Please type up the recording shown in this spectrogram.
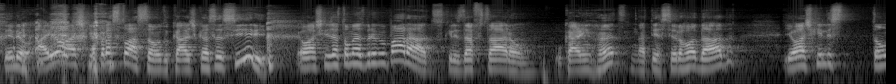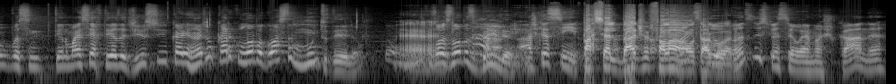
Entendeu? Aí eu acho que para a situação do caso de Kansas City, eu acho que eles já estão mais bem preparados. Que eles draftaram o Karen Hunt na terceira rodada. E eu acho que eles estão assim, tendo mais certeza disso. E o Karen Hunt é um cara que o Lamba gosta muito dele. É. Os Lambas brilham. Acho que assim, Parcialidade vai falar alto agora. Antes do Spencer Ware machucar, né?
